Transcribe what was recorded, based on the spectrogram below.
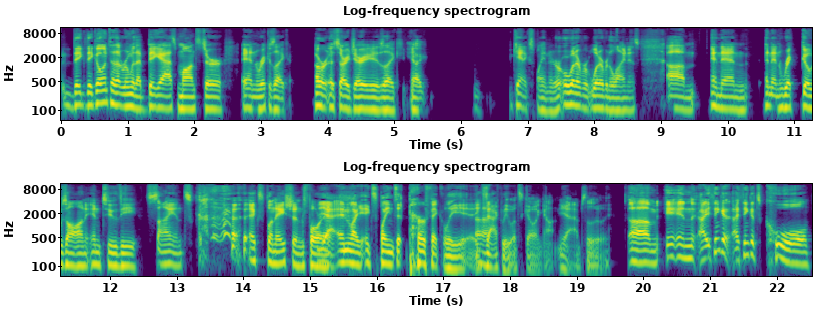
they they go into that room with that big ass monster, and Rick is like, or uh, sorry, Jerry is like, you know, can't explain it or, or whatever whatever the line is, um, and then and then Rick goes on into the science explanation for yeah, it. Yeah, and like explains it perfectly Uh, exactly what's going on. Yeah, absolutely. Um and i think it, i think it's cool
